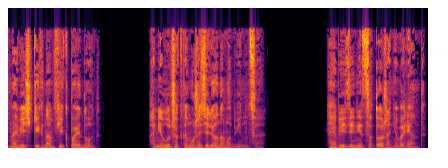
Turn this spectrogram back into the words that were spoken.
Новички к нам фиг пойдут. Они лучше к тому же зеленому двинутся. Объединиться тоже не вариант.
